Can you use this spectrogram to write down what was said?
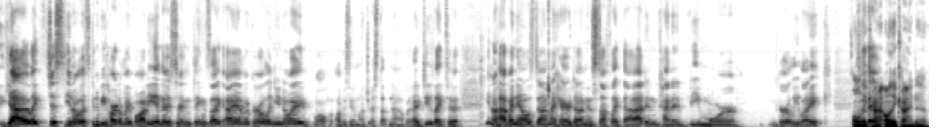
yeah, like just you know, it's gonna be hard on my body, and there's certain things like I am a girl, and you know, I well, obviously I'm not dressed up now, but I do like to, you know, have my nails done, my hair done, and stuff like that, and kind of be more girly like. only there- kind. Only kind of.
